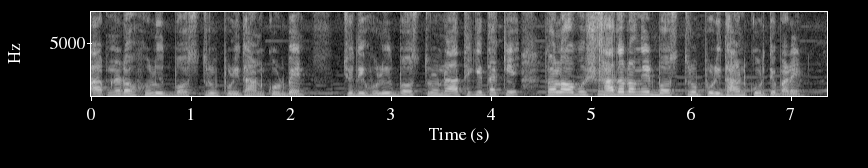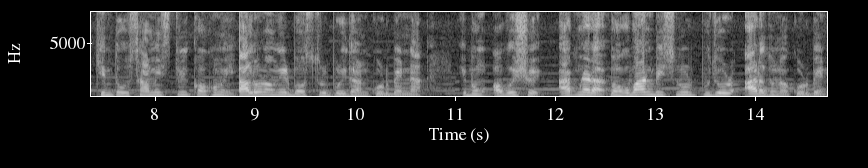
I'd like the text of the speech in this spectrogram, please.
আপনারা হলুদ বস্ত্র পরিধান করবেন। যদি হলুদ বস্ত্র না থেকে থাকে, তাহলে অবশ্যই সাদা রঙের বস্ত্র পরিধান করতে পারেন। কিন্তু স্বামী স্ত্রী কখনোই কালো রঙের বস্ত্র পরিধান করবেন না এবং অবশ্যই আপনারা ভগবান বিষ্ণুর পুজোর আরাধনা করবেন।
